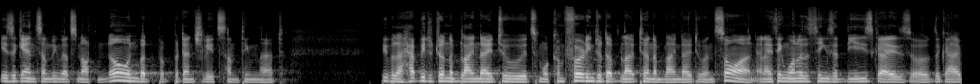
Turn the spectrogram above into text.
is again something that's not known but potentially it's something that people are happy to turn a blind eye to. It's more comforting to turn a blind eye to and so on. And i think one of the things that these guys or the guy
